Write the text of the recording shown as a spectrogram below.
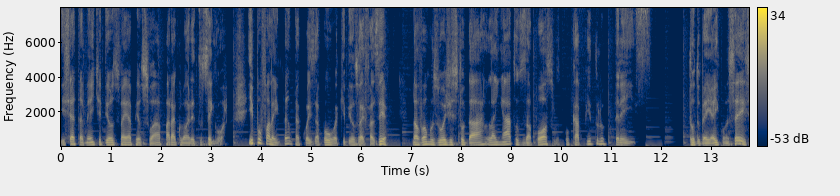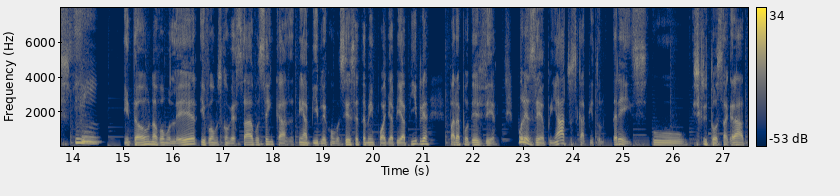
e certamente Deus vai abençoar para a glória do Senhor. E por falar em tanta coisa boa que Deus vai fazer, nós vamos hoje estudar lá em Atos dos Apóstolos, o capítulo 3. Tudo bem aí com vocês? Sim. Então, nós vamos ler e vamos conversar. Você em casa tem a Bíblia com você, você também pode abrir a Bíblia para poder ver. Por exemplo, em Atos capítulo 3, o escritor sagrado,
